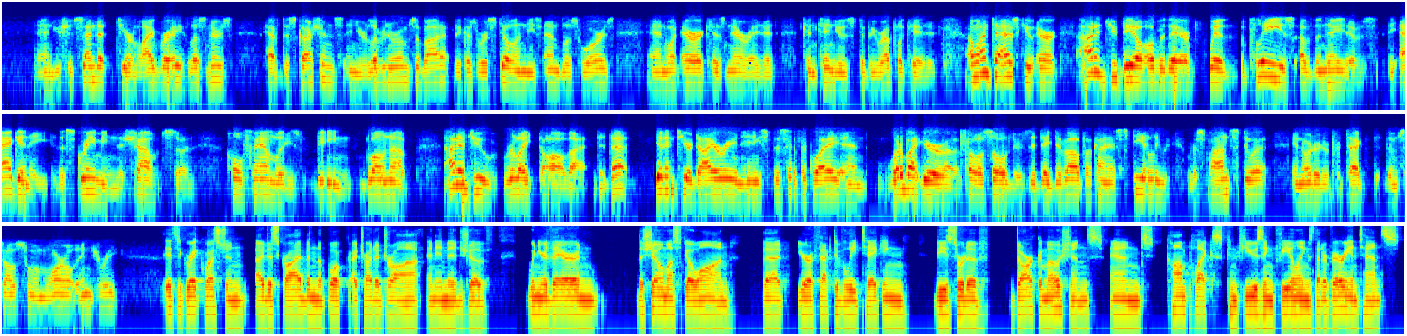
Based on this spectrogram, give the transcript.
And you should send it to your library listeners, have discussions in your living rooms about it because we're still in these endless wars and what Eric has narrated continues to be replicated. I wanted to ask you, Eric, how did you deal over there with the pleas of the natives, the agony, the screaming, the shouts, and whole families being blown up? How did you relate to all that? Did that get into your diary in any specific way? And what about your uh, fellow soldiers? Did they develop a kind of steely response to it? in order to protect themselves from a moral injury? It's a great question. I describe in the book, I try to draw an image of when you're there and the show must go on, that you're effectively taking these sort of dark emotions and complex, confusing feelings that are very intense.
